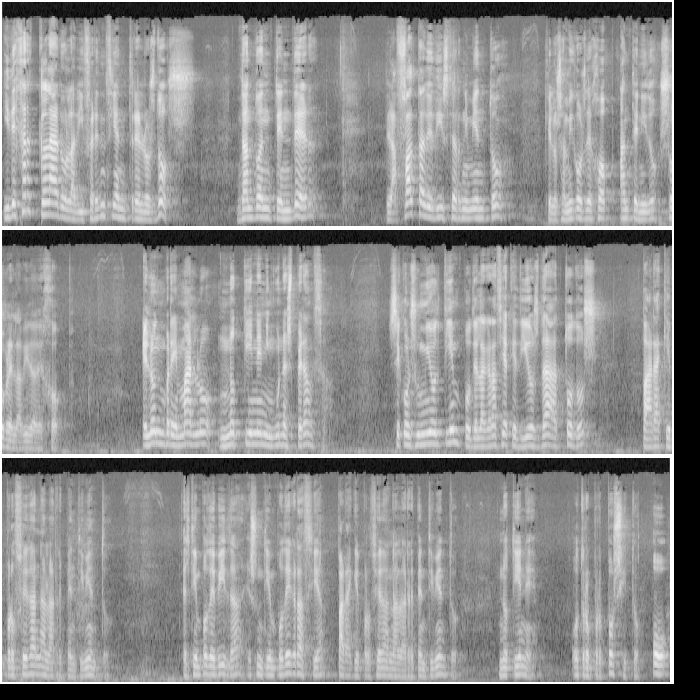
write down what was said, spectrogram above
y dejar claro la diferencia entre los dos, dando a entender la falta de discernimiento que los amigos de Job han tenido sobre la vida de Job. El hombre malo no tiene ninguna esperanza. Se consumió el tiempo de la gracia que Dios da a todos para que procedan al arrepentimiento. El tiempo de vida es un tiempo de gracia para que procedan al arrepentimiento. No tiene otro propósito. O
